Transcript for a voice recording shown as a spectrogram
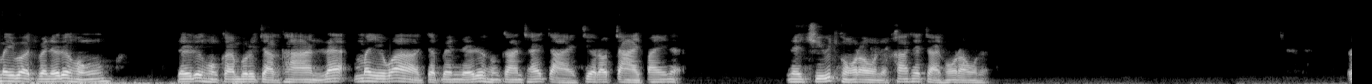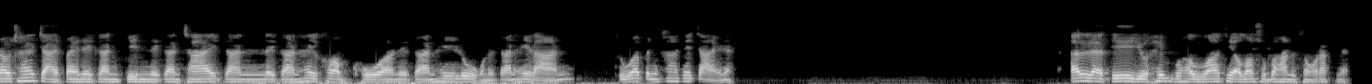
ไม่ว่าจะเป็นในเรื่องของในเรื่องของการบริจาคทาน และไม่ว่าจะเป็นในเรื่องของการใช้จ่ายที่เราจ่ายไปเนี่ยในชีวิตของเราเนี่ยค่าใช้จ่ายของเราเนี่ย เราใช้จ่ายไปในการกินในการใช้กันในการให้ครอบครัว ในการให้ลูกในการให้หลาน ถือว่าเป็นค่าใช้จ่ายนะอัลลอตีอยู่ฮิบบุฮัลลอฮ์ที่อัลลอฮ์สุบฮานุทรงรักเนี่ย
